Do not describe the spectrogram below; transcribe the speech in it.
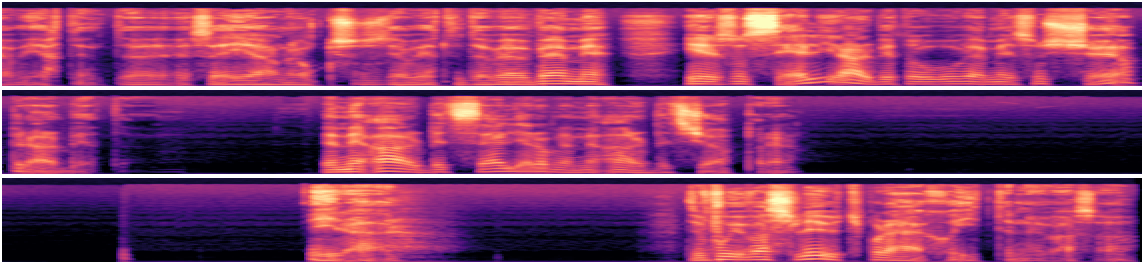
Jag vet inte, säger han också. så Jag vet inte. Vem, vem är, är det som säljer arbete och vem är det som köper arbete? Vem är arbetssäljare och vem är arbetsköpare? I det här. Det får ju vara slut på det här skiten nu alltså.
